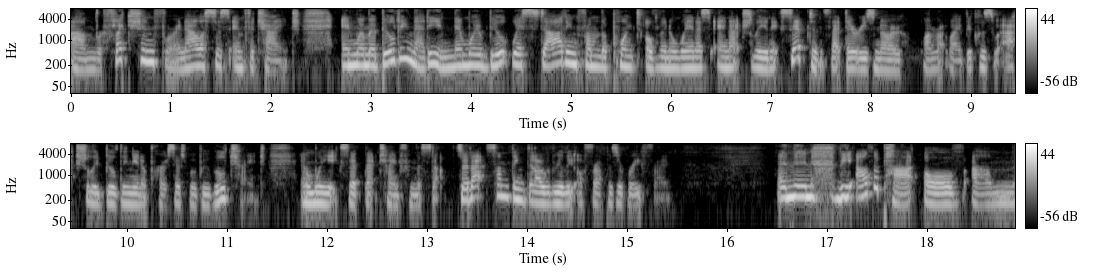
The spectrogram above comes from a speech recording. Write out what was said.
um, reflection, for analysis, and for change. And when we're building that in, then we're built, we're starting from the point of an awareness and actually an acceptance that there is no one right way because we're actually building in a process where we will change and we accept that change from the start. So that's something that I would really offer up as a reframe. And then the other part of, um,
